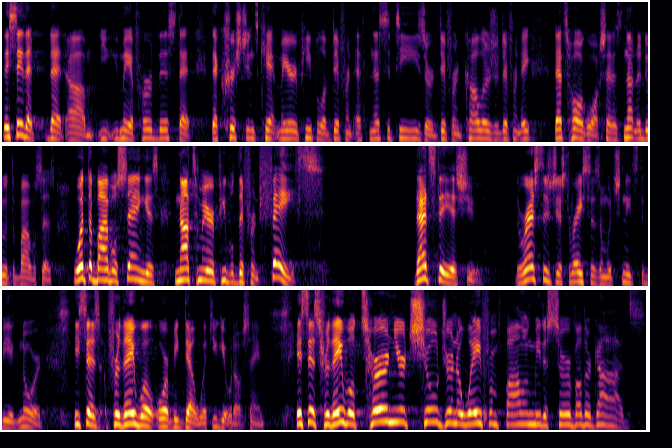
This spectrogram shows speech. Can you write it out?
They say that that um, you, you, may have heard this that that Christians can't marry people of different ethnicities or different colors or different. That's hogwash. That has nothing to do with what the Bible says. What the Bible's saying is not to marry people different faiths. That's the issue. The rest is just racism, which needs to be ignored. He says, For they will, or be dealt with. You get what I was saying. It says, For they will turn your children away from following me to serve other gods.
